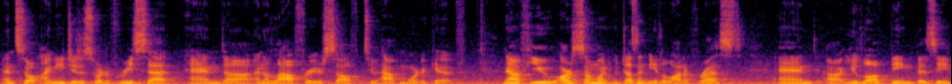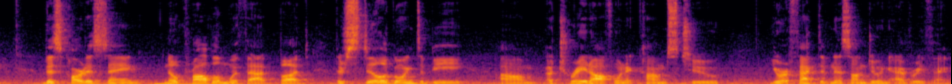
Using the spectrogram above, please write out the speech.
And so I need you to sort of reset and uh, and allow for yourself to have more to give. Now, if you are someone who doesn't need a lot of rest and uh, you love being busy, this card is saying no problem with that, but there's still going to be um, a trade off when it comes to your effectiveness on doing everything.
